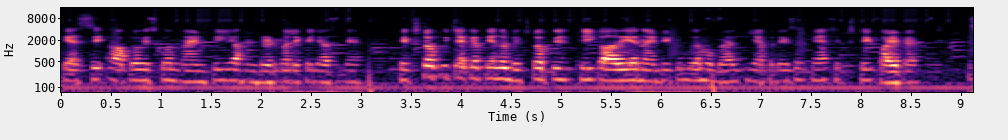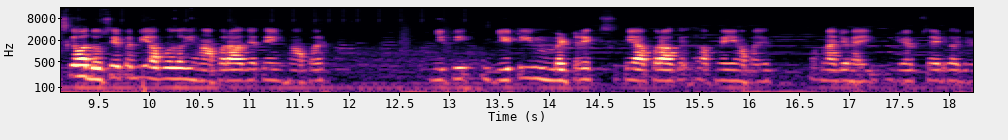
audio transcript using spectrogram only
कैसे आप लोग इसको 90 या 100 में लेके जा सकते हैं। डेस्कटॉप की चेक करते हैं तो डेस्कटॉप की ठीक आ रही है 92 है मोबाइल की, यहाँ पे देख सकते हैं 65 है। इसके बाद दूसरे पर भी आप लोग, यहाँ पर आ जाते हैं, यहाँ पर G T G T metrix के यहाँ पर आके अपने यहाँ पर अपना जो है वेबसाइट का जो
